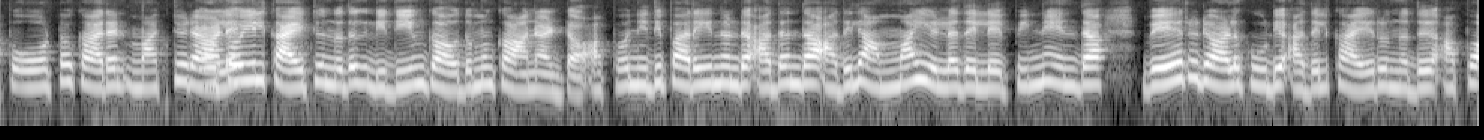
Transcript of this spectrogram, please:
അപ്പോൾ ഓട്ടോക്കാരൻ മറ്റൊരാളെ ഓട്ടോയിൽ കയറ്റുന്നത് നിധിയും ഗൗതമും കാണാൻ കേട്ടോ അപ്പോൾ നിധി പറയുന്നുണ്ട് അതെന്താ? അതിൽ അമ്മായി ഉള്ളതല്ലേ? പിന്നെ എന്താ? വേറൊരാൾ കൂടി അതിൽ കയറുന്നത്? അപ്പോൾ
